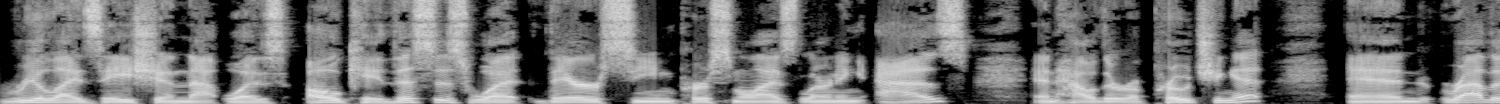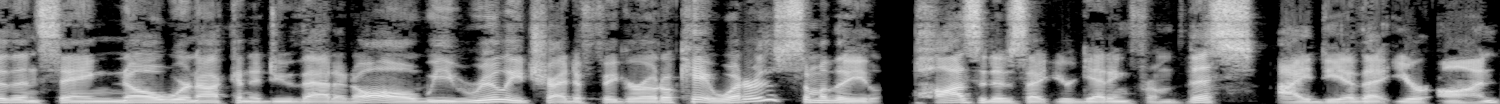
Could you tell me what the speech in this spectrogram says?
realization that was, okay, this is what they're seeing personalized learning as and how they're approaching it. And rather than saying, no, we're not going to do that at all, we really try to figure out, okay, what are some of the positives that you're getting from this idea that you're on?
